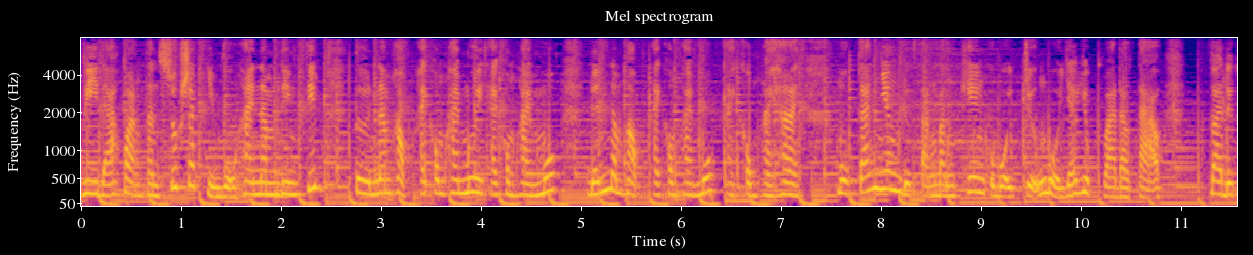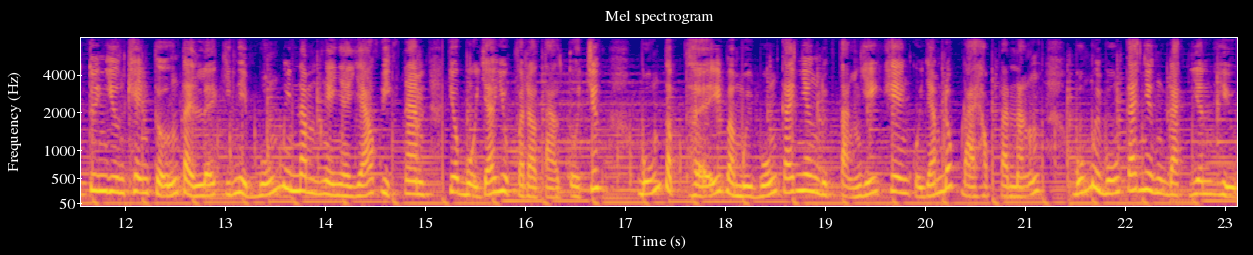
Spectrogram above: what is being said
vì đã hoàn thành xuất sắc nhiệm vụ 2 năm liên tiếp từ năm học 2020-2021 đến năm học 2021-2022. Một cá nhân được tặng bằng khen của Bộ trưởng Bộ Giáo dục và Đào tạo và được tuyên dương khen thưởng tại lễ kỷ niệm 40 năm Ngày Nhà giáo Việt Nam do Bộ Giáo dục và Đào tạo tổ chức. 4 tập thể và 14 cá nhân được tặng giấy khen của Giám đốc Đại học Đà Nẵng, 44 cá nhân đạt danh hiệu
